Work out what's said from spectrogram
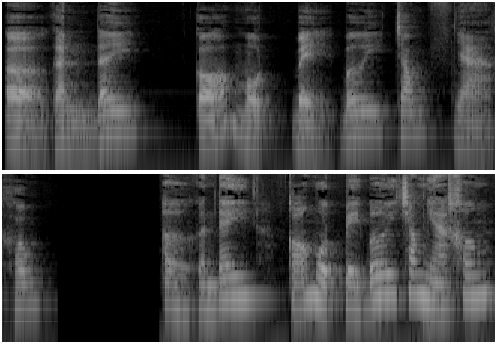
ở gần đây có một bể bơi trong nhà không ở gần đây có một bể bơi trong nhà không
